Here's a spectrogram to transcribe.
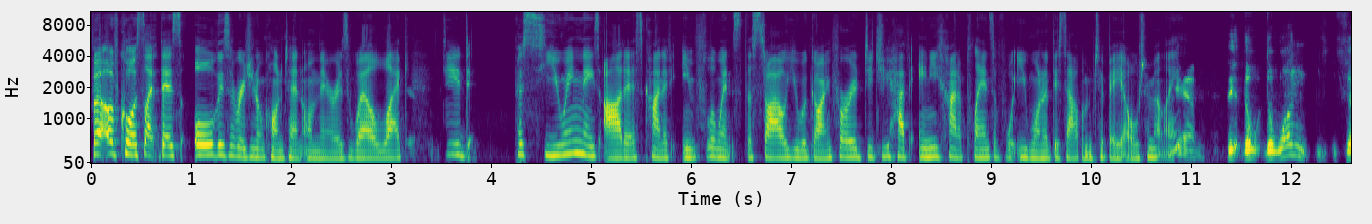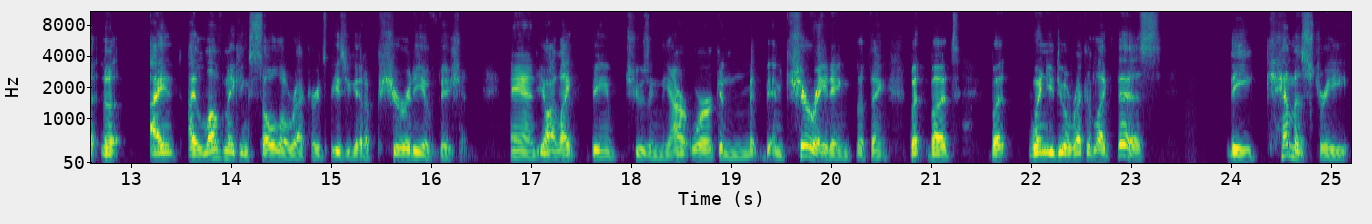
but of course, like, there's all this original content on there as well. Like, did pursuing these artists kind of influence the style you were going for? Or did you have any kind of plans of what you wanted this album to be ultimately? Yeah, the the, the one the, I I love making solo records because you get a purity of vision, and you know I like being choosing the artwork and and curating the thing. But but but when you do a record like this, the chemistry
